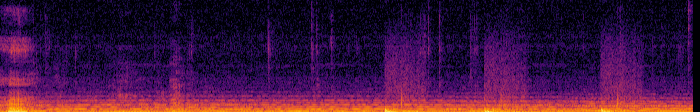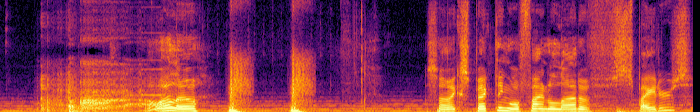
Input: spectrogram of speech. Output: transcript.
Huh. Oh, hello! So I'm expecting we'll find a lot of spiders.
